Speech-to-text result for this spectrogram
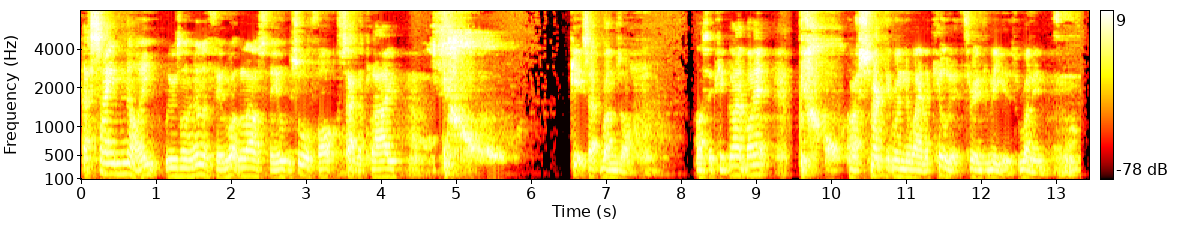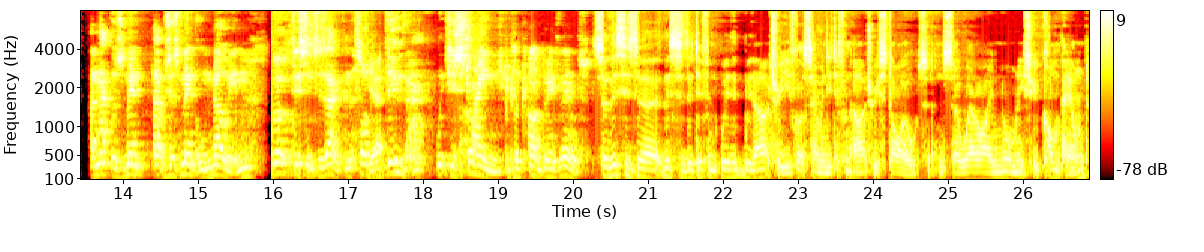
That same night, we was on another field, right the last field. We saw a fox, sat in the plough, gets up, runs off. And I said, "Keep the lamp on it," and I smacked it running away, and I killed it at 300 meters running. And that was meant. That was just mental knowing work distances out, and so I Yeah. can do that, which is strange because I can't do anything else. So this is uh, this is the different with with archery. You've got so many different archery styles, and so where I normally shoot compound,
